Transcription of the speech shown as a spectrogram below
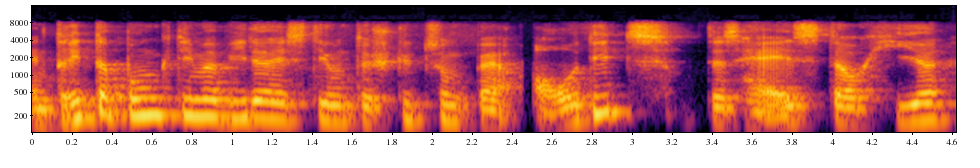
Ein dritter Punkt immer wieder ist die Unterstützung bei Audits. Das heißt, auch hier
